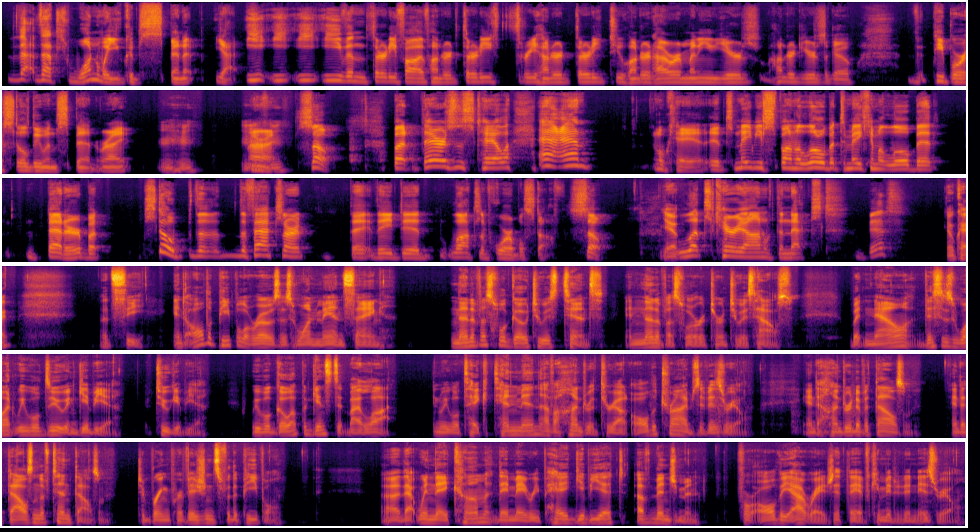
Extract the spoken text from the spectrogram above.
that that's one way you could spin it. Yeah, e- e- e- even 3500, 3300, 3200, however many years, 100 years ago, people were still doing spin, right? Mm-hmm. Mm-hmm. All right. So, but there's this tale and, and okay, it's maybe spun a little bit to make him a little bit better, but still the the facts are they they did lots of horrible stuff. So, yeah. Let's carry on with the next bit. Okay. Let's see. And all the people arose as one man, saying, None of us will go to his tent, and none of us will return to his house. But now this is what we will do in Gibeah, to Gibeah. We will go up against it by lot, and we will take ten men of a hundred throughout all the tribes of Israel, and a hundred of a thousand, and a thousand of ten thousand, to bring provisions for the people, uh, that when they come they may repay Gibeah of Benjamin for all the outrage that they have committed in Israel.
